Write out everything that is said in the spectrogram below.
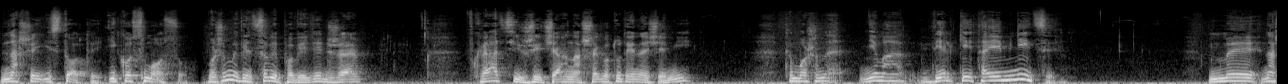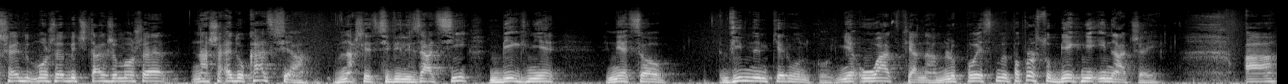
naszej istoty i kosmosu. Możemy więc sobie powiedzieć, że w kreacji życia naszego tutaj na Ziemi to może nie ma wielkiej tajemnicy. My, nasze, może być tak, że może nasza edukacja w naszej cywilizacji biegnie nieco w innym kierunku, nie ułatwia nam lub powiedzmy po prostu biegnie inaczej. A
